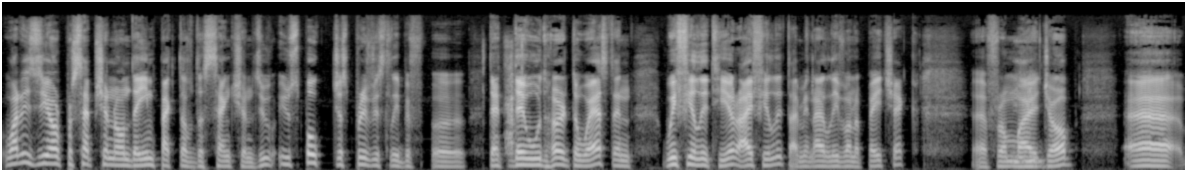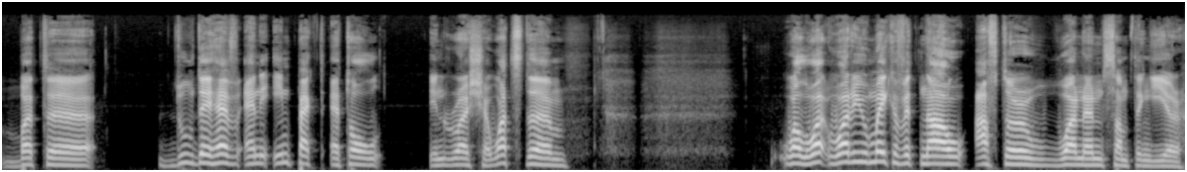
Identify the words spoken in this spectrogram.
What is your perception on the impact of the sanctions? You you spoke just previously uh, that they would hurt the West, and we feel it here. I feel it. I mean, I live on a paycheck uh, from mm -hmm. my mm-hmm. job, uh, but uh, do they have any impact at all in Russia? What's the well, what what do you make of it now after one and something year,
